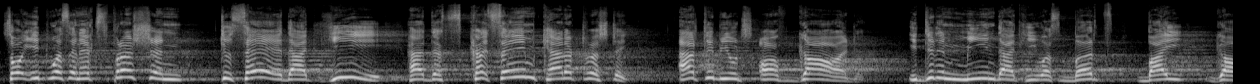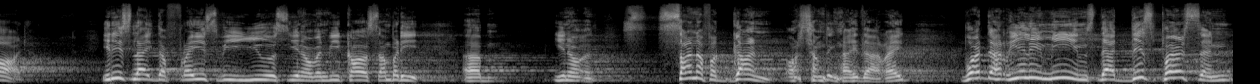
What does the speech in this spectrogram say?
So it was an expression to say that he had the same characteristic, attributes of God. It didn't mean that he was birthed by God. It is like the phrase we use, you know, when we call somebody, um, you know, son of a gun or something like that, right? What that really means that this person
